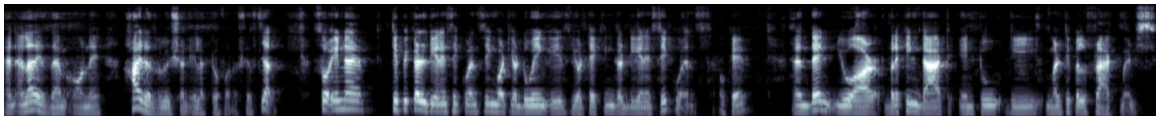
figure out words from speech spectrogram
and analyze them on a high resolution electrophoresis gel. So, in a typical DNA sequencing what you are doing is you are taking the DNA sequence okay and then you are breaking that into the multiple fragments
